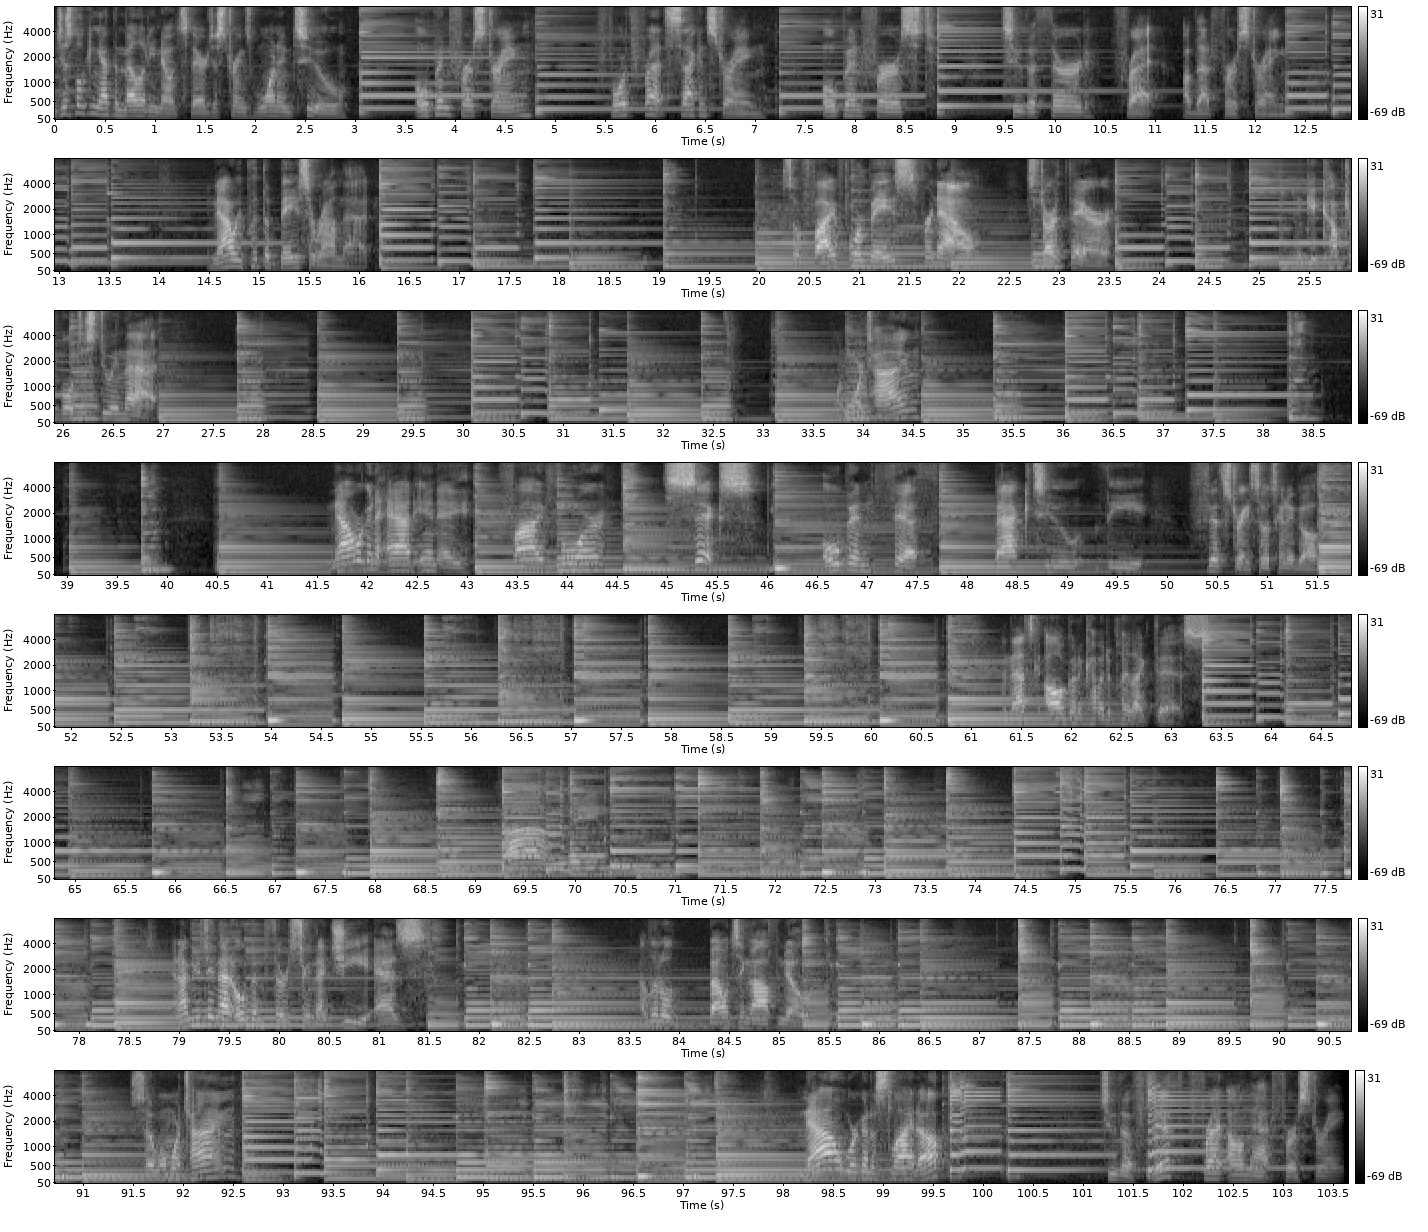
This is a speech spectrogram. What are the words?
And just looking at the melody notes there, just strings one and two, open first string, fourth fret second string, open first to the third fret of that first string. Now we put the bass around that. So 5-4 bass for now. Start there. And get comfortable just doing that. Time. Now we're going to add in a 5-4, 6, open fifth, back to the fifth string. So it's going to go. And that's all going to come into play like this. And I'm using that open third string, that G, as a little bouncing off note. So one more time. Now we're going to slide up to the fifth fret on that first string.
